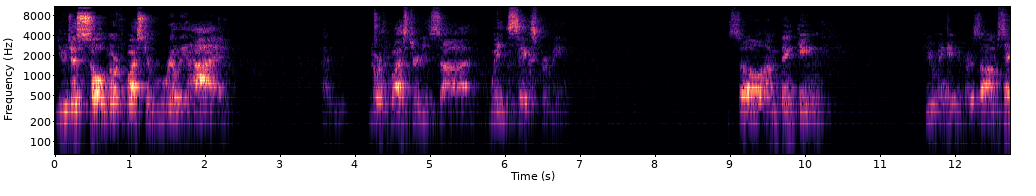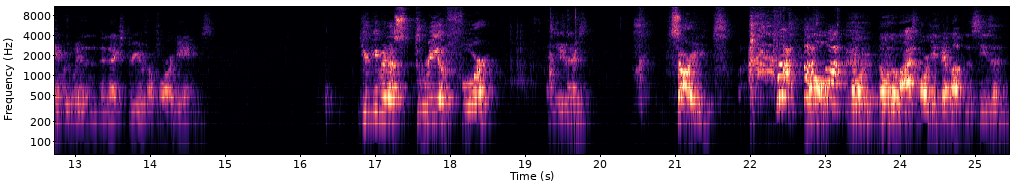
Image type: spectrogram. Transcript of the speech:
You just sold Northwestern really high, and Northwestern is uh, win six for me. So I'm thinking. You may hate me for this. So I'm saying we win the next three of our four games. You're giving us three of four. And these Excuse me? next. Sorry, No, no, no. The last four games we have left in the season.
